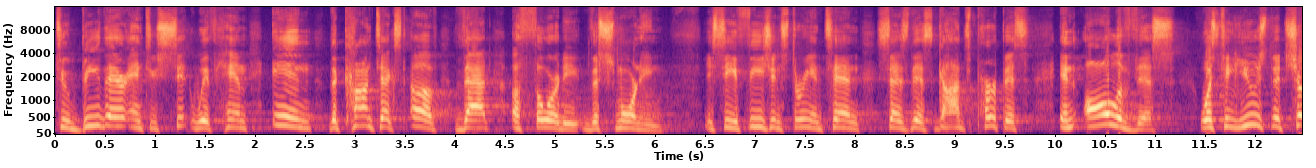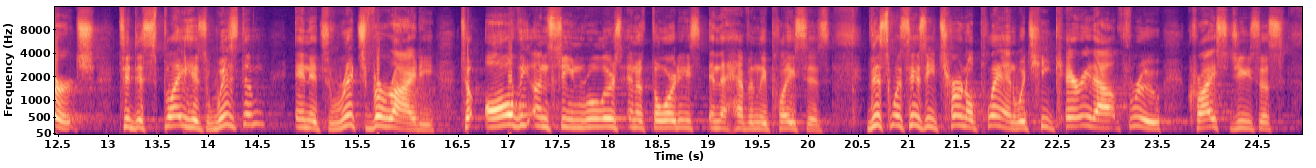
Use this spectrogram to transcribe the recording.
to be there and to sit with Him in the context of that authority this morning. You see, Ephesians 3 and 10 says this God's purpose in all of this was to use the church to display his wisdom in its rich variety to all the unseen rulers and authorities in the heavenly places. This was his eternal plan, which he carried out through Christ Jesus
